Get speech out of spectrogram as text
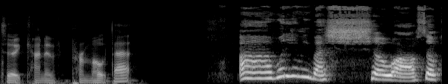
to kind of promote that? Uh, what do you mean by show off? So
